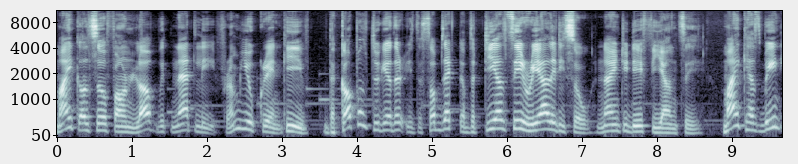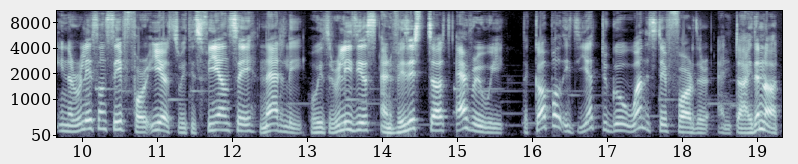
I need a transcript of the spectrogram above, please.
Mike also found love with Natalie from Ukraine, Kiev. The couple together is the subject of the TLC reality show 90 Day Fiancé. Mike has been in a relationship for years with his fiancée Natalie, who is religious and visits church every week. The couple is yet to go one step further and tie the knot.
